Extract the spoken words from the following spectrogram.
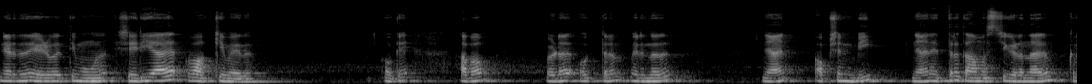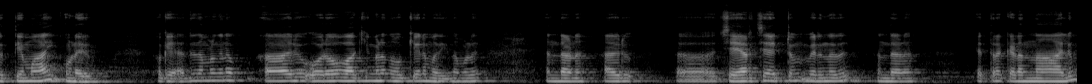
ഇനി അടുത്തത് എഴുപത്തി മൂന്ന് ശരിയായ വാക്യം ഏത്? ഓക്കെ അപ്പം ഇവിടെ ഉത്തരം വരുന്നത് ഞാൻ ഓപ്ഷൻ ബി ഞാൻ എത്ര താമസിച്ച് കിടന്നാലും കൃത്യമായി ഉണരും. ഓക്കെ അത് നമ്മളിങ്ങനെ ആ ഒരു ഓരോ വാക്യങ്ങൾ നോക്കിയാലും മതി. നമ്മൾ എന്താണ് ആ ഒരു ചേർച്ച ചേർച്ചയേറ്റം വരുന്നത് എന്താണ് എത്ര കിടന്നാലും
